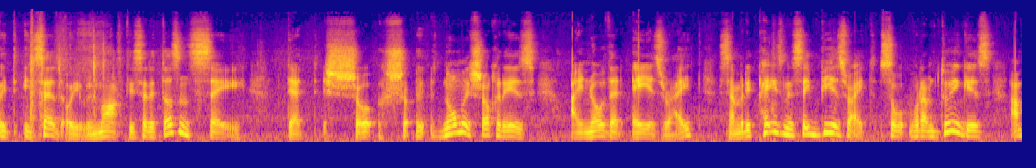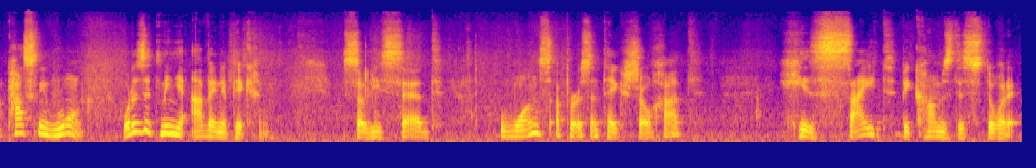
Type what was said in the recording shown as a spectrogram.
it, he said, or he remarked, he said, it doesn't say that normally shochet is I know that A is right. Somebody pays me and say B is right. So what I'm doing is I'm passing wrong. What does it mean? So he said, once a person takes shochat, his sight becomes distorted.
